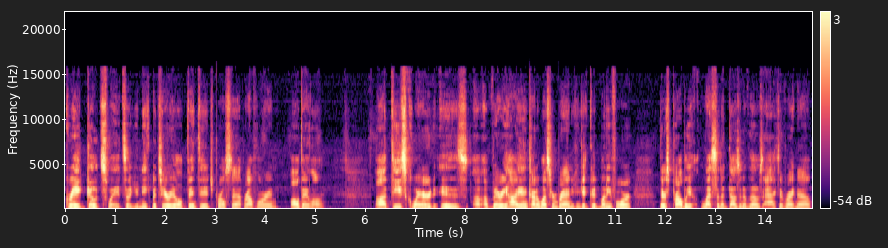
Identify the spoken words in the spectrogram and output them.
gray goat suede. So unique material, vintage, pearl snap, Ralph Lauren, all day long. Uh, D squared is a, a very high end kind of Western brand you can get good money for. There's probably less than a dozen of those active right now.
